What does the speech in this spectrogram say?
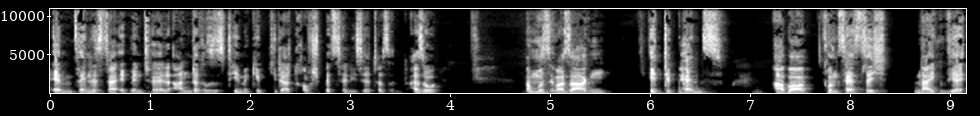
ähm, wenn es da eventuell andere Systeme gibt, die darauf spezialisierter sind. Also man muss immer sagen, it depends, aber grundsätzlich neigen wir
